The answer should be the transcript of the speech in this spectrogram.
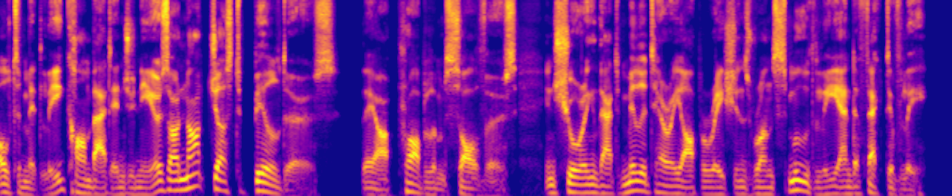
Ultimately, combat engineers are not just builders, they are problem solvers, ensuring that military operations run smoothly and effectively.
